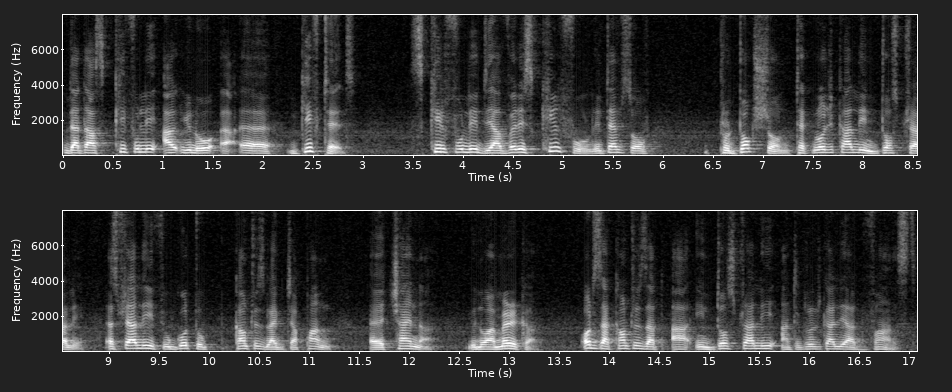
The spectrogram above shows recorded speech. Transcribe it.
that are skillfully, uh, you know, uh, uh, gifted. Skillfully, they are very skillful in terms of production, technologically, industrially, especially if you go to countries like Japan, uh, China, you know, America. All these are countries that are industrially and technologically advanced.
